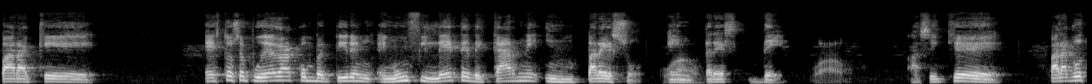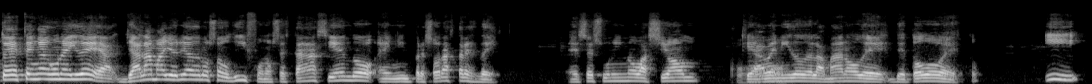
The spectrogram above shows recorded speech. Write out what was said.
para que esto se pudiera convertir en, un filete de carne impreso en 3D. Así que, para que ustedes tengan una idea, ya la mayoría de los audífonos se están haciendo en impresoras 3D. Esa es una innovación que ha venido de la mano de, todo esto. Y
